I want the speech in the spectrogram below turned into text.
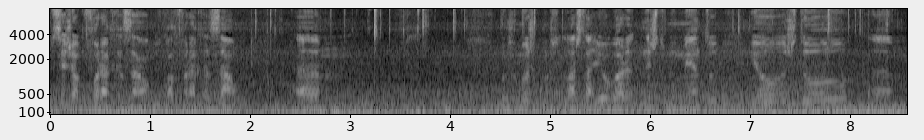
Seja o que for a razão, qual for a razão, hum, os meus cursos, lá está, eu agora neste momento eu estou. Hum,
